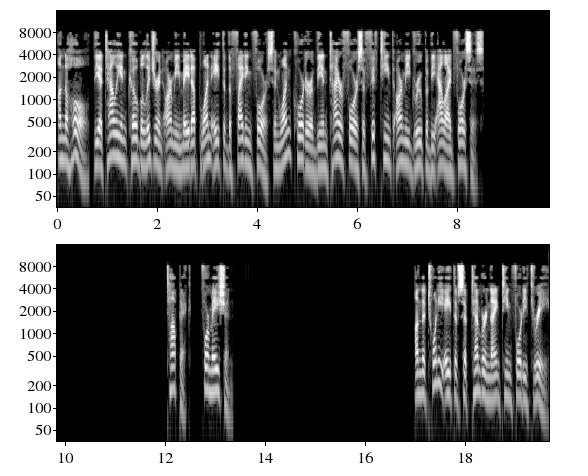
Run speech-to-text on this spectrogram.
On the whole, the Italian co-belligerent army made up one-eighth of the fighting force and one-quarter of the entire force of 15th Army Group of the Allied forces. Formation On 28 September 1943,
